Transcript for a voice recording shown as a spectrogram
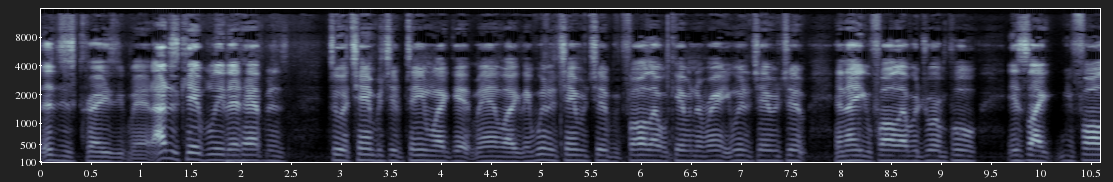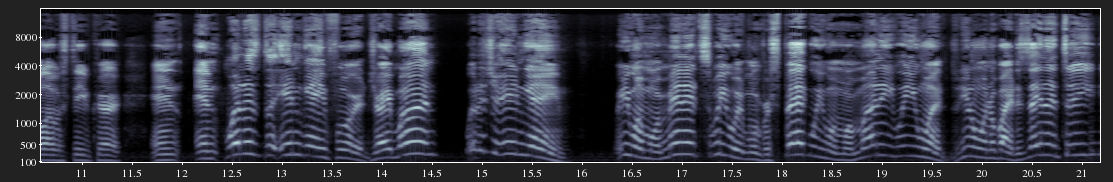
That's just crazy, man. I just can't believe that happens to a championship team like that, man. Like they win a championship, you fall out with Kevin Durant, you win a championship, and now you fall out with Jordan Poole. It's like you fall out with Steve Kerr. And and what is the end game for it, Draymond? What is your end game? What do you want more minutes? You want more respect? You want more money? What do you want? You don't want nobody to say that to you.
